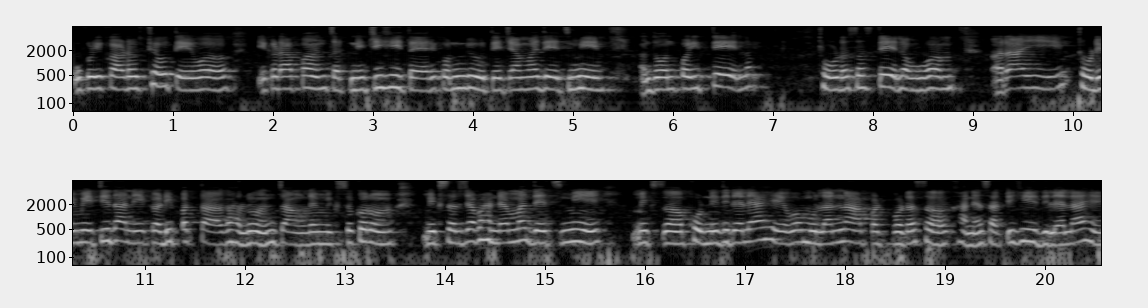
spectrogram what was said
उकळी काढून ठेवते व इकडं आपण चटणीचीही तयारी करून घेऊ. त्याच्यामध्येच मी दोन पळी तेल थोडंसं तेल व राई थोडी मेथीदाणे कढीपत्ता घालून चांगले मिक्स करून मिक्सरच्या भांड्यामध्येच मी मिक्स फोडणी दिलेली आहे व मुलांना पटपट असं खाण्यासाठीही दिलेलं आहे.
